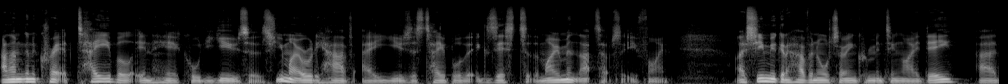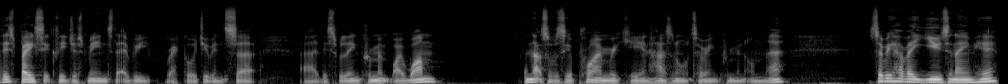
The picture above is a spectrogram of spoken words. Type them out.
and I'm going to create a table in here called users. You might already have a users table that exists at the moment, that's absolutely fine. I assume you're going to have an auto incrementing ID. Uh, this basically just means that every record you insert, uh, this will increment by one. And that's obviously a primary key and has an auto increment on there. So we have a username here.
